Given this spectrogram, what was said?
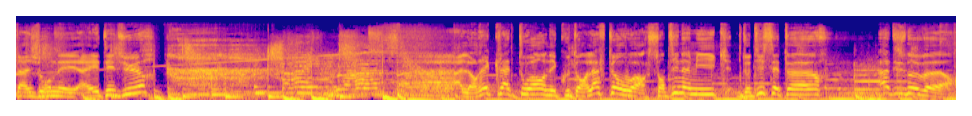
Ta journée a été dure Alors éclate-toi en écoutant l'Afterwork sur Dynamique de 17h à 19h.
